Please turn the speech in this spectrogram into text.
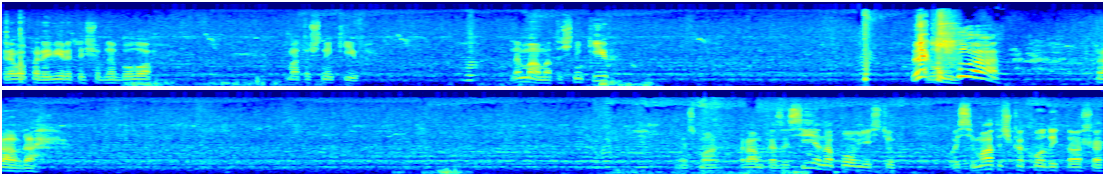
Треба перевірити, щоб не було маточників. Нема маточників. Е, Правда. Ось рамка засіяна повністю. Ось і маточка ходить наша.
